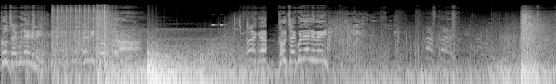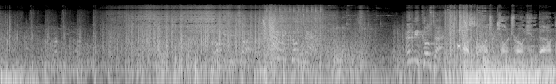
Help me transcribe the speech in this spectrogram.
Contact with enemy! Enemy contact! Fragger! Contact with enemy! Flashbang! Target's inside! Enemy contact! Enemy contact! Hostile hunter killer drone inbound.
